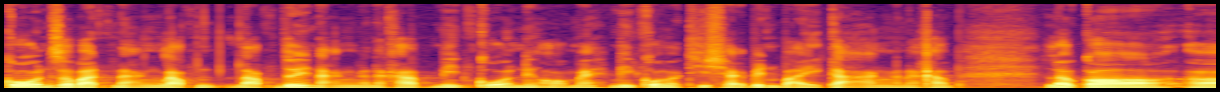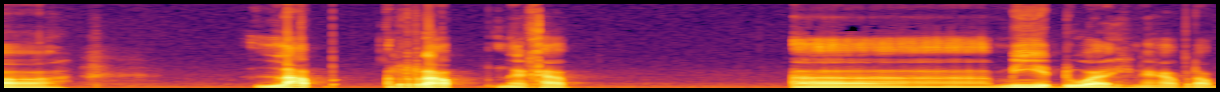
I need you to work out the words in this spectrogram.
โกนสะบัดหนังรับรับด้วยหนังนะครับ มีดโกนนึกออกไหมมีดโกนแบบที่ใช้เป็นใบกลางนะครับ แล้วก็รับรับนะครับมีดด้วยนะครับรับ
